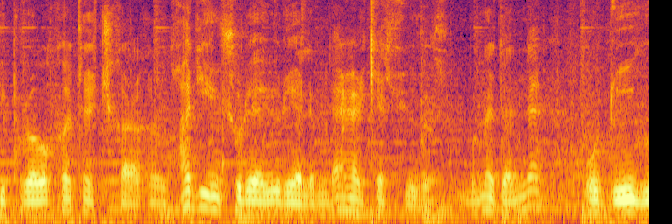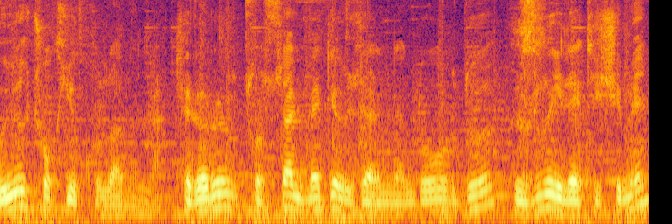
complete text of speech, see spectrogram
bir provokatör çıkarak hadi in şuraya yürüyelim der herkes yürür. Bu nedenle o duyguyu çok iyi kullanırlar. Terörün sosyal medya üzerinden doğurduğu hızlı iletişimin,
